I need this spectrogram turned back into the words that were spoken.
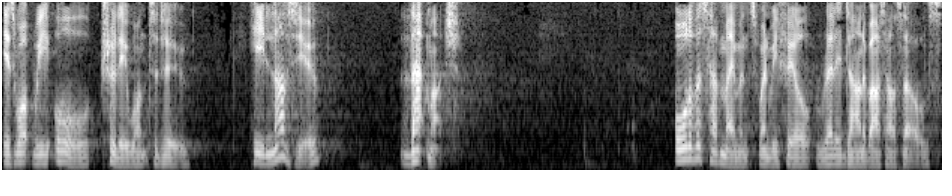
is what we all truly want to do. He loves you that much. All of us have moments when we feel really down about ourselves,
